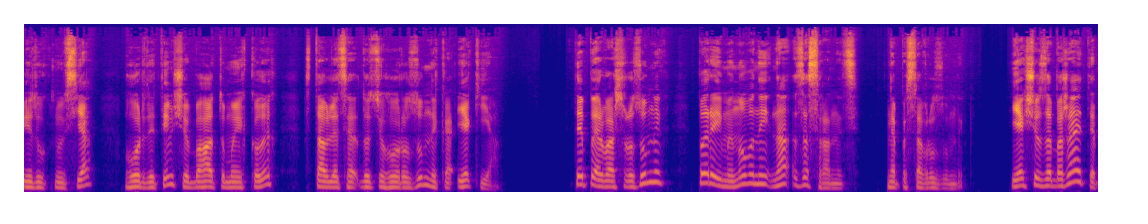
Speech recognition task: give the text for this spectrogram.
Відгукнувся я, гордий тим, що багато моїх колег ставляться до цього розумника, як я. Тепер ваш розумник переіменований на засранець, написав розумник. Якщо забажаєте,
